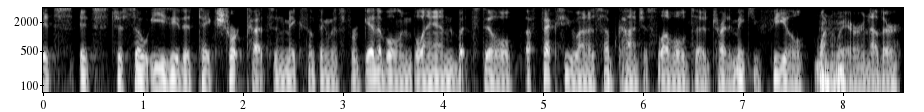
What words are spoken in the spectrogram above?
it's it's just so easy to take shortcuts and make something that's forgettable and bland but still affects you on a subconscious level to try to make you feel one Mhm. way or another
